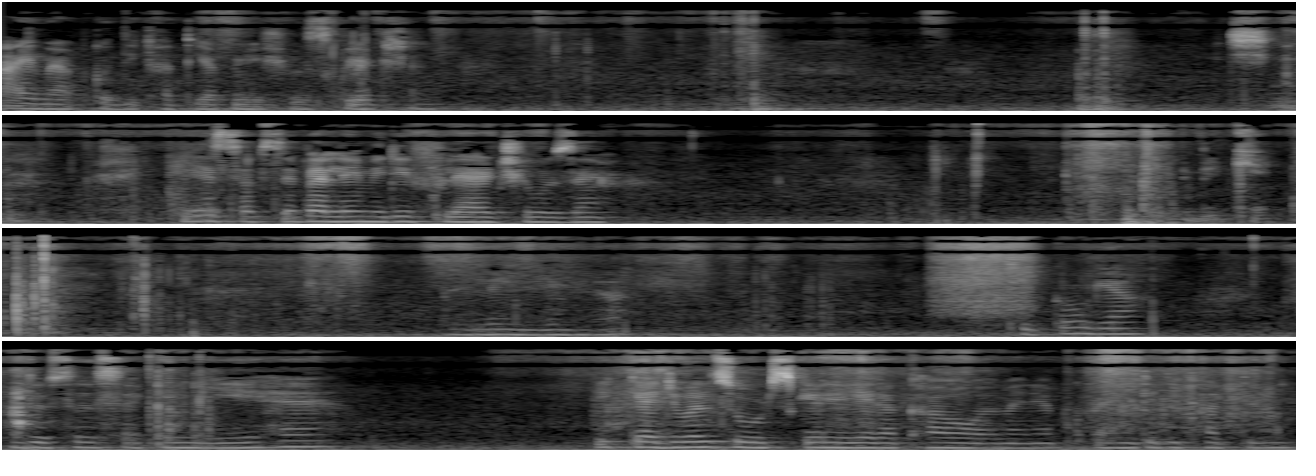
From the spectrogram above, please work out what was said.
आए मैं आपको दिखाती हूँ अपनी शूज़ कलेक्शन ये सबसे पहले मेरी फ्लैट शूज़ हैं देखिए पहले ये मेरा ठीक हो गया। दूसरा सेकंड ये है। ये कैजुअल सूट्स के लिए रखा हुआ मैंने आपको पहन के दिखाती हूँ।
